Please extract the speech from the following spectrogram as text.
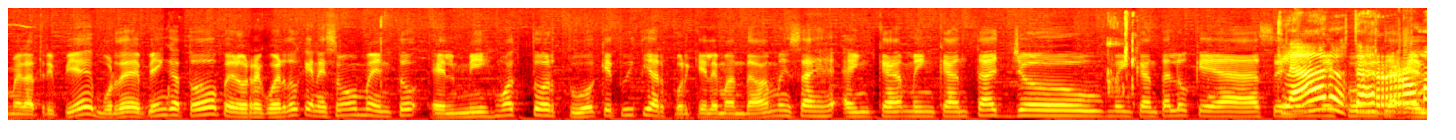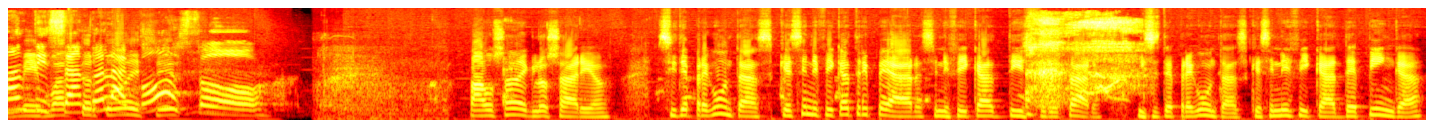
me la tripié, burde de pinga, todo, pero recuerdo que en ese momento el mismo actor tuvo que tuitear porque le mandaban mensajes. "Enca- Me encanta Joe, me encanta lo que hace. claro, mejor", estás. El romantizando el decir- acoso. Pausa de glosario. Si te preguntas qué significa tripear, significa disfrutar. Y si te preguntas qué significa de pinga,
